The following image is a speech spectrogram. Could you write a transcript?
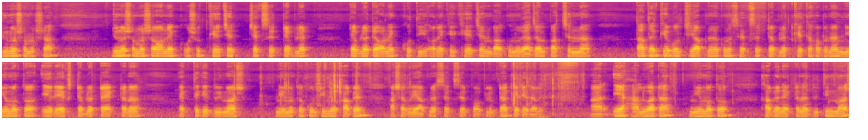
যৌন সমস্যা যৌন সমস্যা অনেক ওষুধ খেয়েছেন, চেক্সের ট্যাবলেট, ট্যাবলেটে অনেক ক্ষতি, অনেকে খেয়েছেন বা কোনো রেজাল্ট পাচ্ছেন না। তাদেরকে বলছি, আপনারা কোনো সেক্সের ট্যাবলেট খেতে হবে না। নিয়মিত এর এক্স ট্যাবলেটটা একটানা এক থেকে দুই মাস নিয়মিত কন্টিনিউ খাবেন। আশা করি আপনার সেক্সের প্রবলেমটা কেটে যাবে। আর এ হালুয়াটা নিয়মিত খাবেন একটানা দুই তিন মাস,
